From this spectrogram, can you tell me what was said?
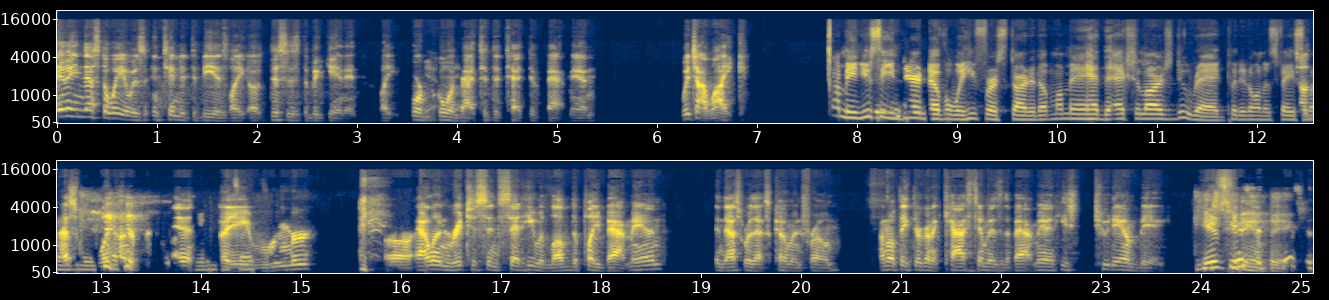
I mean, that's the way it was intended to be. Is like, oh, this is the beginning. Like we're Yeah. going back to Detective Batman, which I like. I mean, you seen Daredevil when he first started up. My man had the extra large do rag, put it on his face. So when I that's was- one hundred percent you know a rumor. Uh, Alan Ritchson said he would love to play Batman, and that's where that's coming from. I don't think they're going to cast him as the Batman. He's too damn big. He's Here's, too here's, damn the, big. here's the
